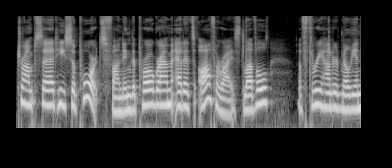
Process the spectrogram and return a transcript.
Trump said he supports funding the program at its authorized level of $300 million.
